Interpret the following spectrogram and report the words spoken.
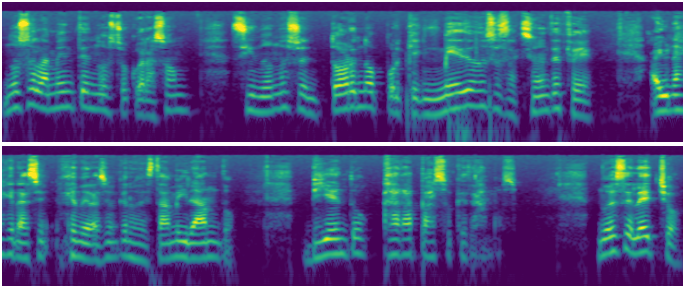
no solamente en nuestro corazón, sino nuestro entorno, porque en medio de nuestras acciones de fe hay una generación, generación que nos está mirando, viendo cada paso que damos. No es el hecho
